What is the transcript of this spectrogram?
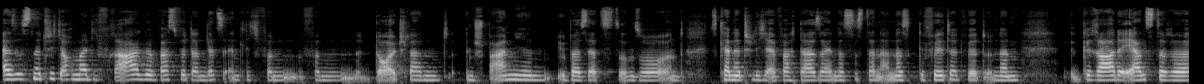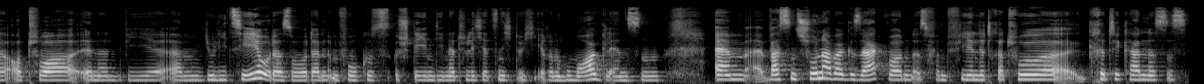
also es ist natürlich auch immer die Frage, was wird dann letztendlich von, von Deutschland in Spanien übersetzt und so. Und es kann natürlich einfach da sein, dass es dann anders gefiltert wird und dann gerade ernstere AutorInnen wie ähm, Julie C. oder so dann im Fokus stehen, die natürlich jetzt nicht durch ihren Humor glänzen. Ähm, was uns schon aber gesagt worden ist von vielen Literaturkritikern, dass es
